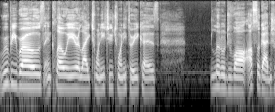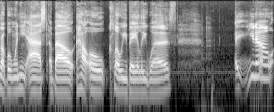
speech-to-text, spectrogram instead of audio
Ruby Rose and Chloe are like 22, 23 because Lil Duval also got in trouble when he asked about how old Chloe Bailey was. Uh, you know,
